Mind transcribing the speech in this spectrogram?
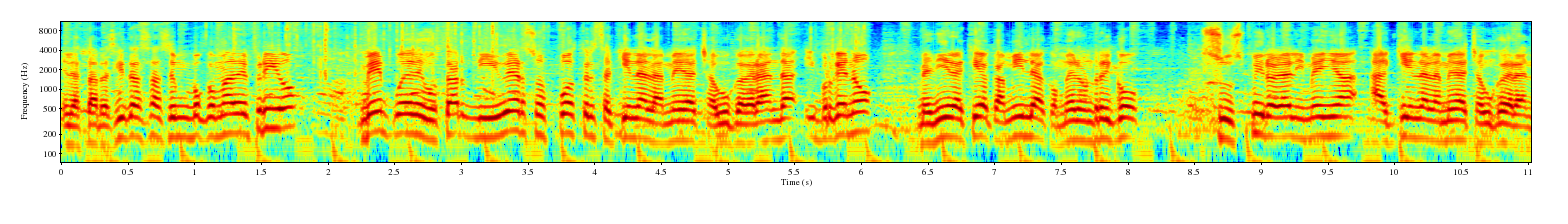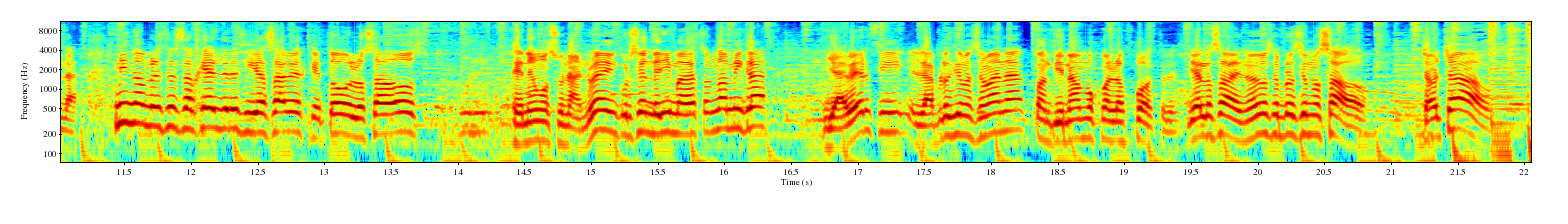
en las tardecitas hace un poco más de frío. Ven, puedes degustar diversos postres aquí en la Alameda Chabuca Granda y por qué no venir aquí a Camila a comer un rico suspiro a la limeña aquí en la Alameda Chabuca Granda. Mi nombre es César Geldres y ya sabes que todos los sábados tenemos una nueva incursión de Lima Gastronómica y a ver si la próxima semana continuamos con los postres. Ya lo sabes, nos vemos el próximo sábado. Chao, chao.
